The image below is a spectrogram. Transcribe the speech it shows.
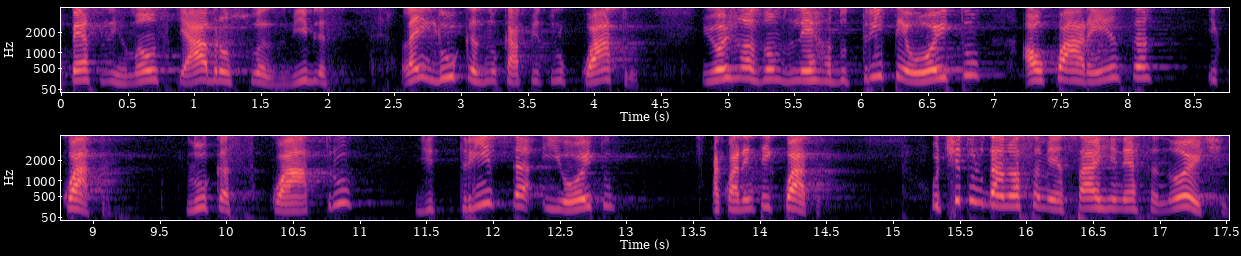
peço aos irmãos que abram suas Bíblias lá em Lucas, no capítulo 4. E hoje nós vamos ler do 38 ao 44. Lucas 4, de 38 a 44. O título da nossa mensagem nessa noite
